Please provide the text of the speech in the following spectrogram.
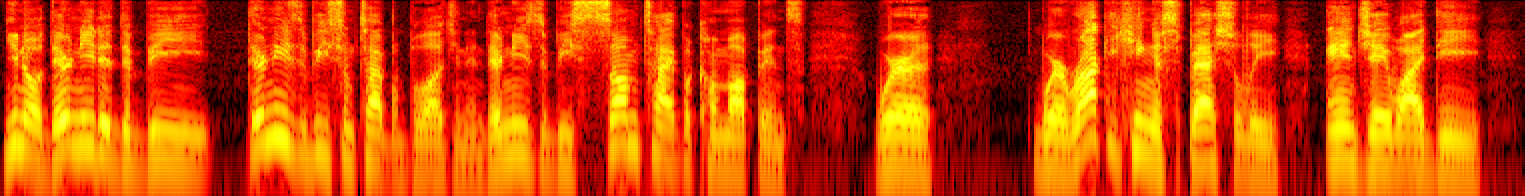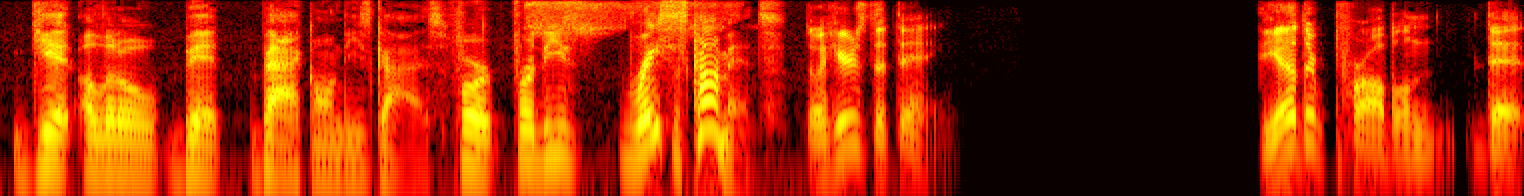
you know there needed to be there needs to be some type of bludgeoning. There needs to be some type of comeuppance where where Rocky King especially and JYD get a little bit back on these guys for for these racist comments. So here's the thing. The other problem that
